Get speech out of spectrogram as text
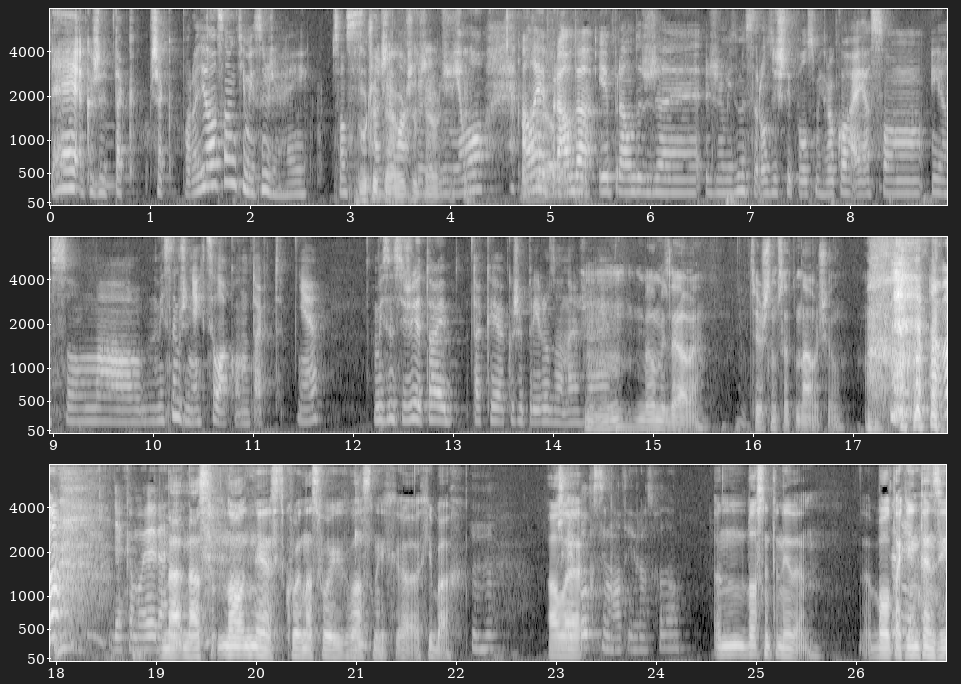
Hej, akože tak však poradila som ti, myslím, že hej. som sa Určite, snažila určite, akože určite. milo. Ale je pravda, je pravda, že, že my sme sa rozišli po 8 rokoch a ja som, ja som uh, myslím, že nechcela kontakt, nie? Myslím si, že je to aj také akože prirodzené, že... Mhm, veľmi zdravé. Tiež som sa to naučil. Áno, ďaká moje rady. Na, na, no nie, skôr na svojich vlastných uh, chybách. Ale... Ale koľko si mal tých rozchodov? mm, vlastne ten jeden. Bol Ten taký jeden. intenzí,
